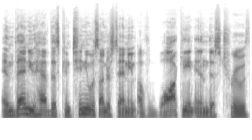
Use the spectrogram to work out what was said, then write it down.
and then you have this continuous understanding of walking in this truth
